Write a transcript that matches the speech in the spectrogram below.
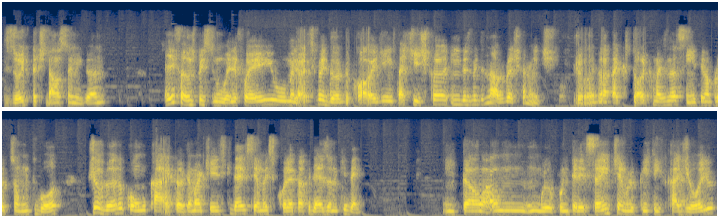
18 touchdowns, se não me engano. Ele foi, um, ele foi o melhor recebedor do college em estatística em 2019, praticamente. Jogando no ataque histórico, mas ainda assim tem uma produção muito boa. Jogando com um cara que é o Jamar Chase, que deve ser uma escolha top 10 ano que vem. Então é um, um grupo interessante, é um grupo que a gente tem que ficar de olho.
